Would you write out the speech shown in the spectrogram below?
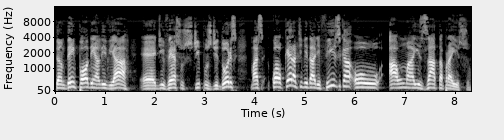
também podem aliviar é, diversos tipos de dores, mas qualquer atividade física ou há uma exata para isso?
